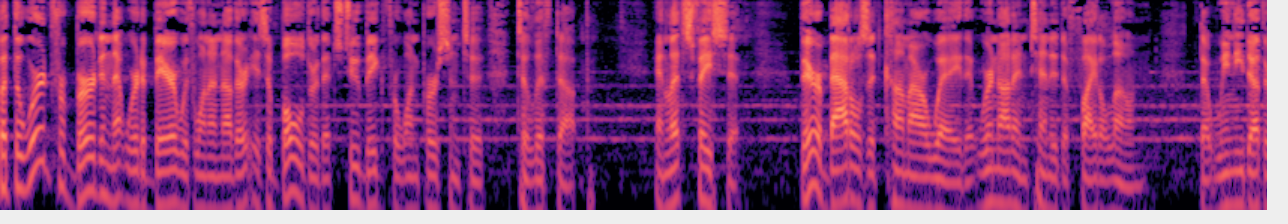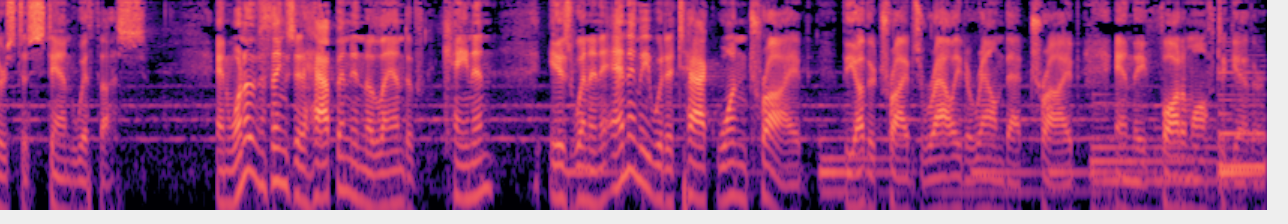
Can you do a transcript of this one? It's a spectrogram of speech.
But the word for burden that we're to bear with one another is a boulder that's too big for one person to, to lift up. And let's face it, there are battles that come our way that we're not intended to fight alone, that we need others to stand with us. And one of the things that happened in the land of Canaan is when an enemy would attack one tribe, the other tribes rallied around that tribe and they fought them off together.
